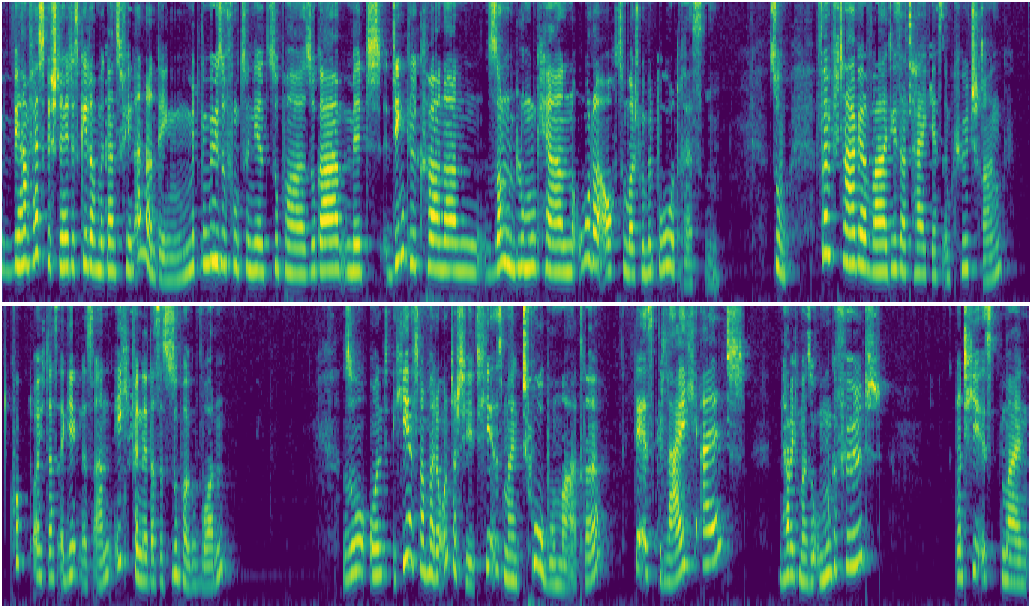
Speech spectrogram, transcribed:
Wir haben festgestellt, es geht auch mit ganz vielen anderen Dingen. Mit Gemüse funktioniert super, sogar mit Dinkelkörnern, Sonnenblumenkernen oder auch zum Beispiel mit Brotresten. So, fünf Tage war dieser Teig jetzt im Kühlschrank. Guckt euch das Ergebnis an. Ich finde, das ist super geworden. So, und hier ist nochmal der Unterschied. Hier ist mein Turbo Matre. Der ist gleich alt. Den habe ich mal so umgefüllt. Und hier ist mein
